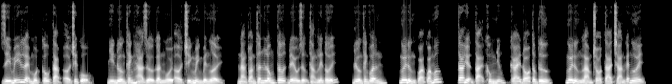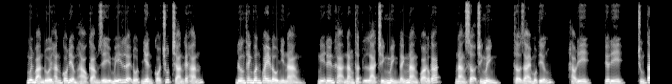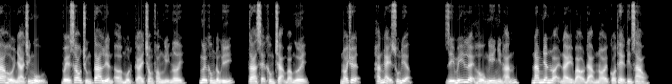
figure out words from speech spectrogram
Dì Mỹ lệ một câu tạp ở trên cổ, nhìn đường Thanh Hà rửa gần ngồi ở chính mình bên người, nàng toàn thân lông tơ đều dựng thẳng lên tới. Đường Thanh Vân, ngươi đừng quá quá mức, ta hiện tại không những cái đó tâm tư, ngươi đừng làm cho ta chán ghét ngươi. Nguyên bản đối hắn có điểm hảo cảm gì Mỹ lệ đột nhiên có chút chán ghét hắn. Đường Thanh Vân quay đầu nhìn nàng, nghĩ đến khả năng thật là chính mình đánh nàng quá độc ác, nàng sợ chính mình, thở dài một tiếng, hảo đi, kia đi, chúng ta hồi nhà chính ngủ, về sau chúng ta liền ở một cái trong phòng nghỉ ngơi, ngươi không đồng ý, ta sẽ không chạm vào ngươi. Nói chuyện, hắn nhảy xuống địa. Dì Mỹ lệ hồ nghi nhìn hắn, nam nhân loại này bảo đảm nói có thể tin sao.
